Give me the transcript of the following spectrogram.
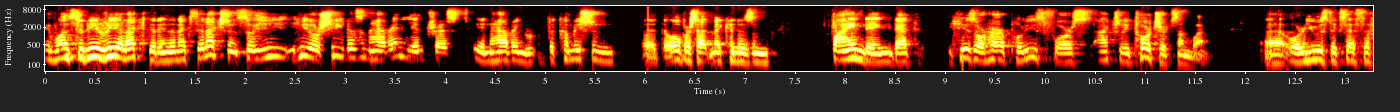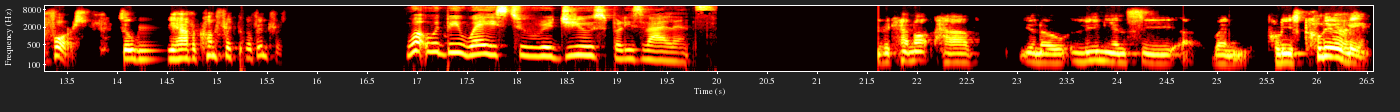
it wants to be re-elected in the next election. So he, he or she doesn't have any interest in having the commission, uh, the oversight mechanism, finding that his or her police force actually tortured someone uh, or used excessive force. So we, we have a conflict of interest. What would be ways to reduce police violence? We cannot have you know, leniency uh, when police clearly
